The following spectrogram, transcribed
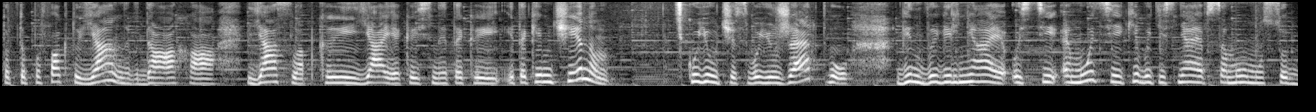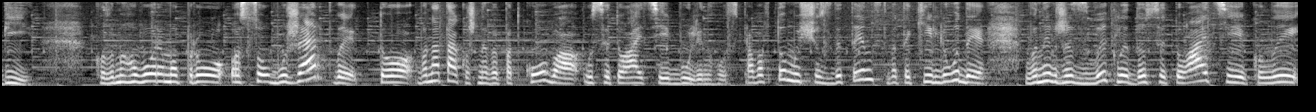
Тобто, по факту, я невдаха, я слабкий, я якийсь не такий. І таким чином, цькуючи свою жертву, він вивільняє ось ці емоції, які витісняє в самому собі. Коли ми говоримо про особу жертви, то вона також не випадкова у ситуації булінгу. Справа в тому, що з дитинства такі люди вони вже звикли до ситуації, коли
